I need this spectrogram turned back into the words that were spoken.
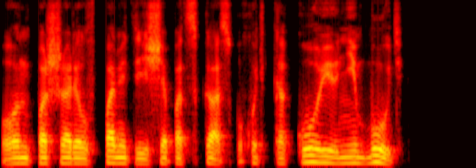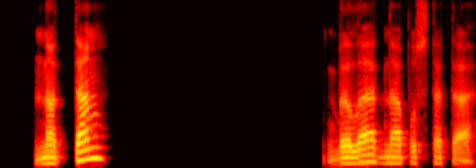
Он пошарил в памяти, ища подсказку, хоть какую-нибудь. Но там была одна пустота.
